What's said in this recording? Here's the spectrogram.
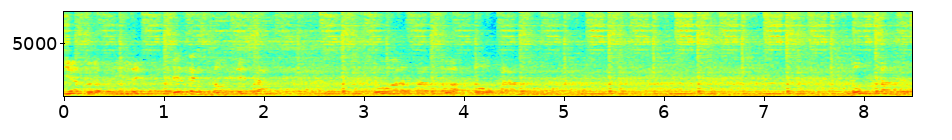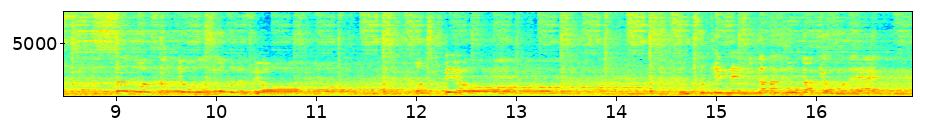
リアクロスでプレゼントでした大原さんとはどうかロスさんですさあ大原さん今日もお仕事ですよ。こっち来てよ。続けていただこうか今日もね。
